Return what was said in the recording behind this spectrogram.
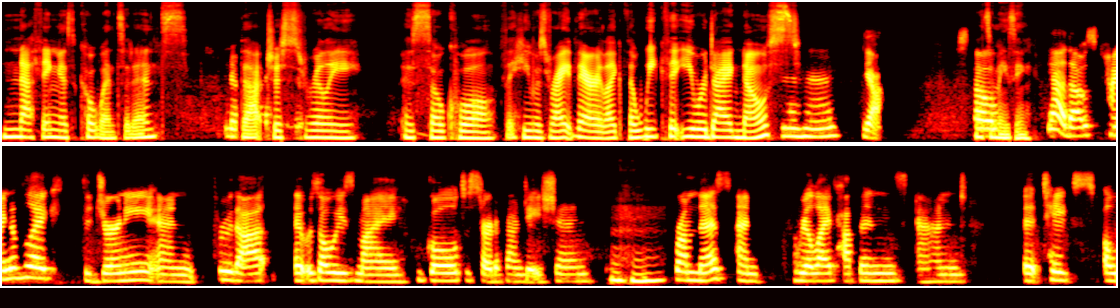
nothing is coincidence. No, that just really is so cool that he was right there, like the week that you were diagnosed. Mm-hmm. Yeah. So, That's amazing. Yeah, that was kind of like the journey. And through that, it was always my goal to start a foundation mm-hmm. from this. And real life happens and it takes a,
